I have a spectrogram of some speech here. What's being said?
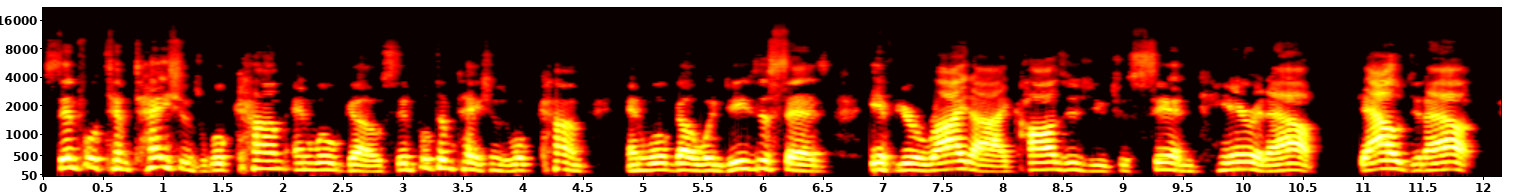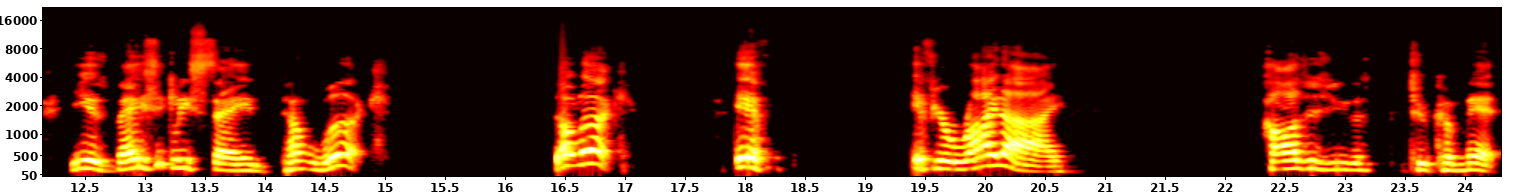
sinful temptations will come and will go. Sinful temptations will come and will go. When Jesus says, if your right eye causes you to sin, tear it out, gouge it out, he is basically saying, don't look. Don't look. If if your right eye causes you to, to commit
